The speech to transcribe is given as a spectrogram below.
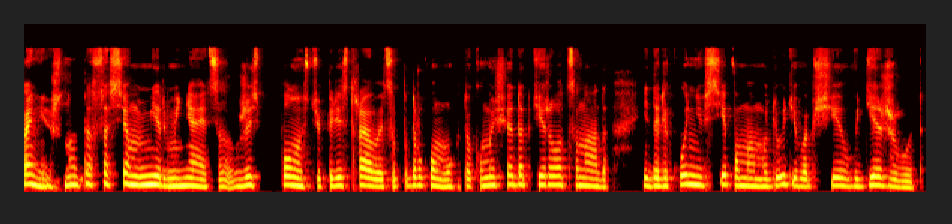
Конечно, это совсем мир меняется, жизнь полностью перестраивается по-другому, к такому еще адаптироваться надо. И далеко не все, по-моему, люди вообще выдерживают.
